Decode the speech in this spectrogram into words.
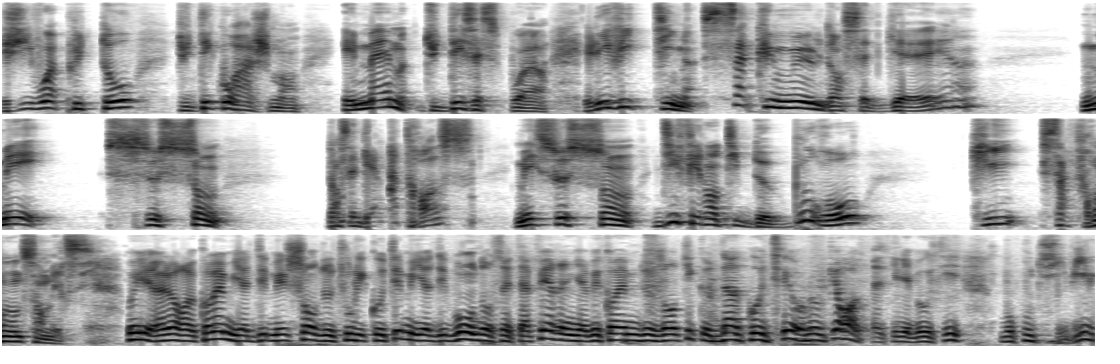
J'y vois plutôt du découragement et même du désespoir. Les victimes s'accumulent dans cette guerre, mais ce sont, dans cette guerre atroce, mais ce sont différents types de bourreaux qui s'affrontent sans merci. Oui, alors quand même, il y a des méchants de tous les côtés, mais il y a des bons dans cette affaire. il n'y avait quand même de gentils que d'un côté, en l'occurrence, parce qu'il y avait aussi beaucoup de civils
